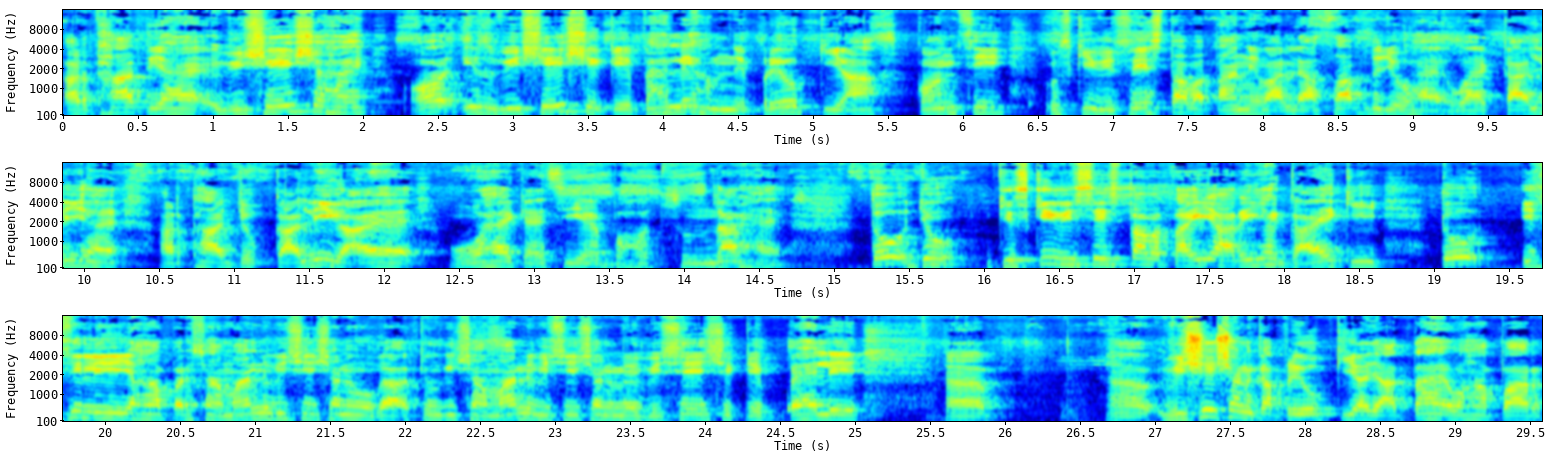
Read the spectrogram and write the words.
अर्थात यह विशेष है। और इस विशेष के पहले हमने प्रयोग किया कौन सी? उसकी विशेषता बताने वाला शब्द जो है, वह काली है। अर्थात जो काली गाय है, वह कैसी है? बहुत सुंदर है। तो जो किसकी विशेषता बताई जा रही है? गाय की। तो इसीलिए यहाँ पर सामान्य विशेषण होगा क्योंकि सामान्य विशेषण में विशेष के पहले विशेषण का प्रयोग किया जाता है वहाँ पर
